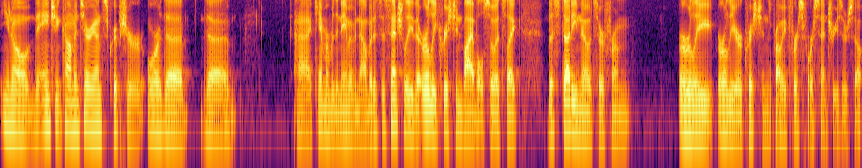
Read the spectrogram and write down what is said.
you know the ancient commentary on scripture or the the uh, I can't remember the name of it now, but it's essentially the early Christian Bible. So it's like the study notes are from early earlier Christians, probably first four centuries or so.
